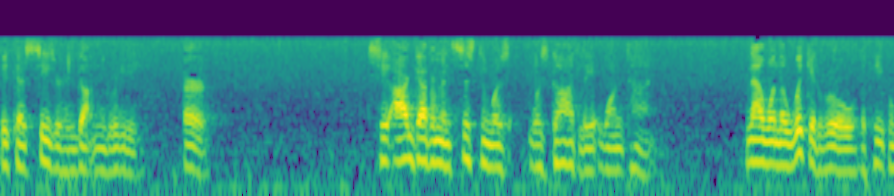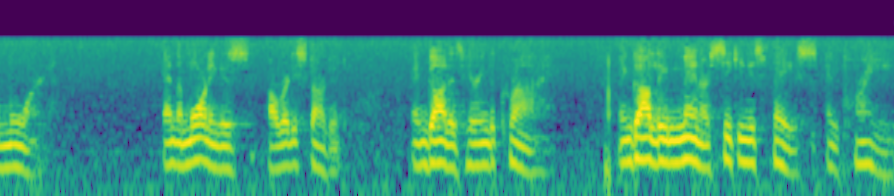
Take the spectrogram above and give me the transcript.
Because Caesar has gotten greedy. Er. See, our government system was, was godly at one time. Now, when the wicked rule, the people mourn. And the mourning is already started. And God is hearing the cry. And godly men are seeking His face and praying.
